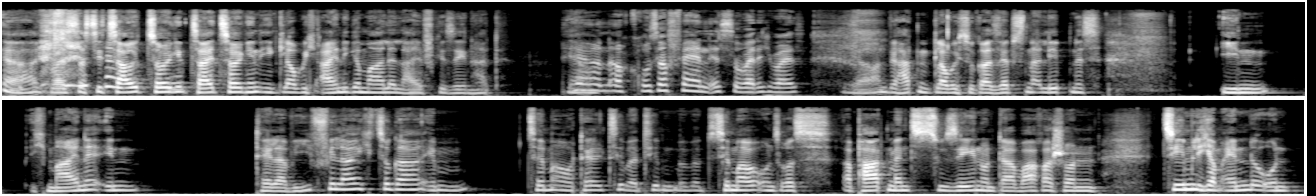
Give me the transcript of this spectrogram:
Ja, ich weiß, dass die Zeitzeugin, Zeitzeugin ihn, glaube ich, einige Male live gesehen hat. Ja. ja, und auch großer Fan ist, soweit ich weiß. Ja, und wir hatten, glaube ich, sogar selbst ein Erlebnis, ihn, ich meine, in Tel Aviv vielleicht sogar im Zimmer, Hotelzimmer, Zimmer unseres Apartments zu sehen. Und da war er schon ziemlich am Ende und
